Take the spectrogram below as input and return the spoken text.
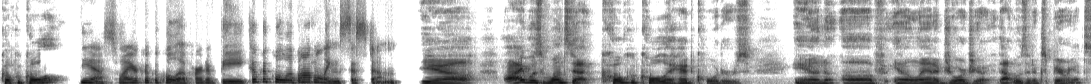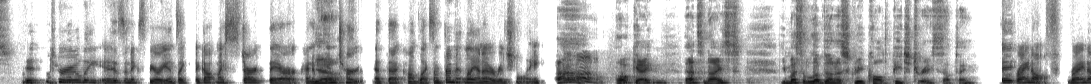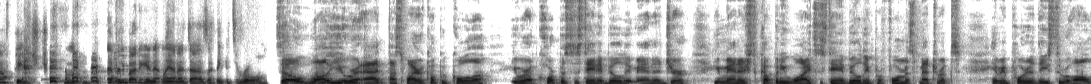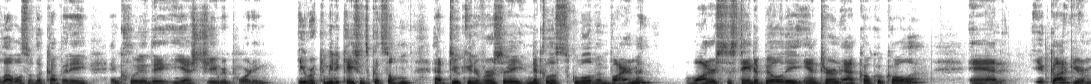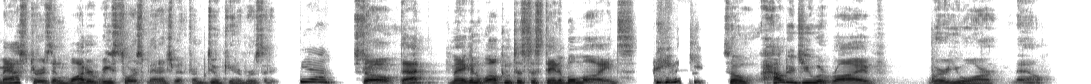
Coca Cola? Yeah, Swire Coca Cola, part of the Coca Cola bottling system. Yeah, I was once at Coca Cola headquarters in of in Atlanta, Georgia. That was an experience. It truly is an experience. Like I got my start there, kind of yeah. intern at that complex. I'm from Atlanta originally. Ah, oh. okay, that's nice. You must have lived on a street called Peachtree, something. It, right off, right off Peachtree. Come on, everybody in Atlanta does. I think it's a rule. So while you were at Swire Coca Cola, you were a corporate sustainability manager. You managed company wide sustainability performance metrics and reported these through all levels of the company, including the ESG reporting. You were a communications consultant at Duke University, Nicholas School of Environment, water sustainability intern at Coca Cola, and you got your master's in water resource management from Duke University. Yeah. So, that, Meagan, welcome to Sustainable Minds. Thank you. So, how did you arrive where you are now?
